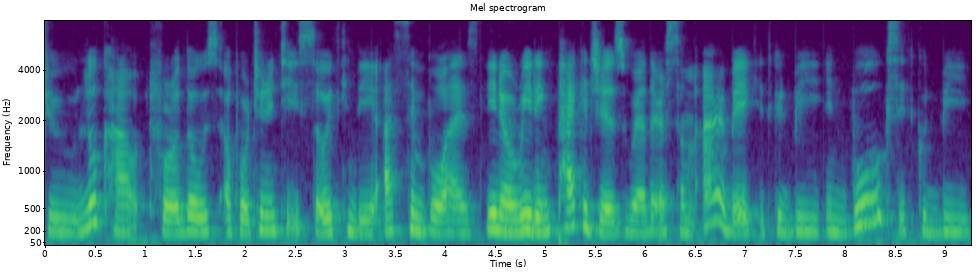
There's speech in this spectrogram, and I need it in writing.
to look out for those opportunities. So it can be as simple as, you know, reading packages where there's some Arabic. It could be in books, it could be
